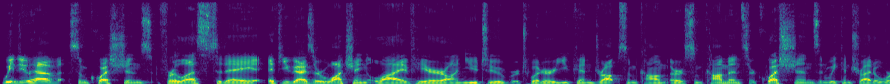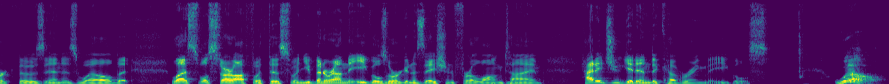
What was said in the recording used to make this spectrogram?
we do have some questions for Les today. If you guys are watching live here on YouTube or Twitter, you can drop some com or some comments or questions, and we can try to work those in as well. But Les, we'll start off with this one. You've been around the Eagles organization for a long time. How did you get into covering the Eagles? Well,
